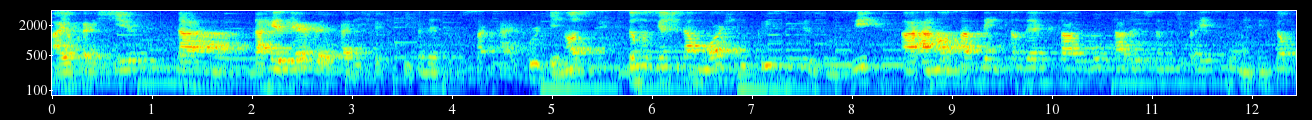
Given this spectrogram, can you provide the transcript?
a Eucaristia da, da reserva eucarística que fica dentro do sacrário. Porque nós estamos diante da morte do Cristo Jesus e a, a nossa atenção deve estar voltada justamente para esse momento. Então,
